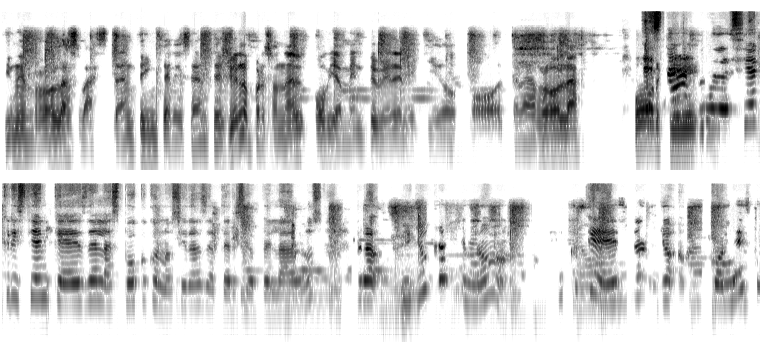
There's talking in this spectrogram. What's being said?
Tienen rolas bastante interesantes. Yo en lo personal, obviamente hubiera elegido otra rola, porque... Esta, me decía Cristian que es de las poco conocidas de Terciopelados, pero Sí. yo creo que no. Yo creo que esta, yo con esta,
